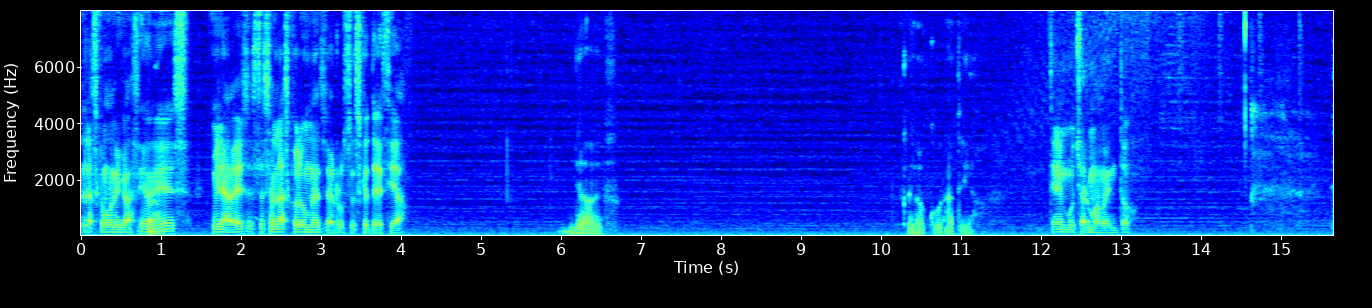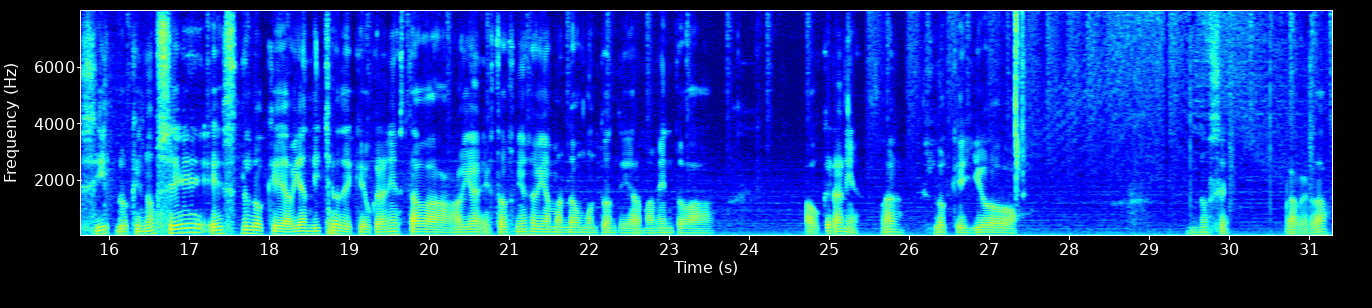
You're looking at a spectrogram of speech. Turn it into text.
Las comunicaciones. Mira, ves, estas son las columnas de rusos que te decía. Ya ves. Qué locura, tío. Tienen mucho armamento. Sí, lo que no sé es lo que habían dicho de que Ucrania estaba, había, Estados Unidos había mandado un montón de armamento a, a Ucrania. Claro, es lo que yo no sé, la verdad.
